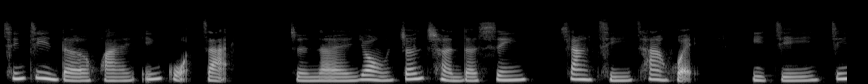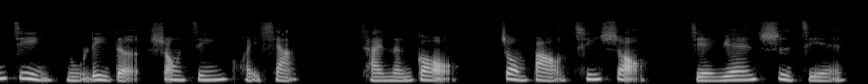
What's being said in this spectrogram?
清净的还因果债，只能用真诚的心向其忏悔。以及精进努力的诵经回向，才能够重报亲受，解冤释结。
